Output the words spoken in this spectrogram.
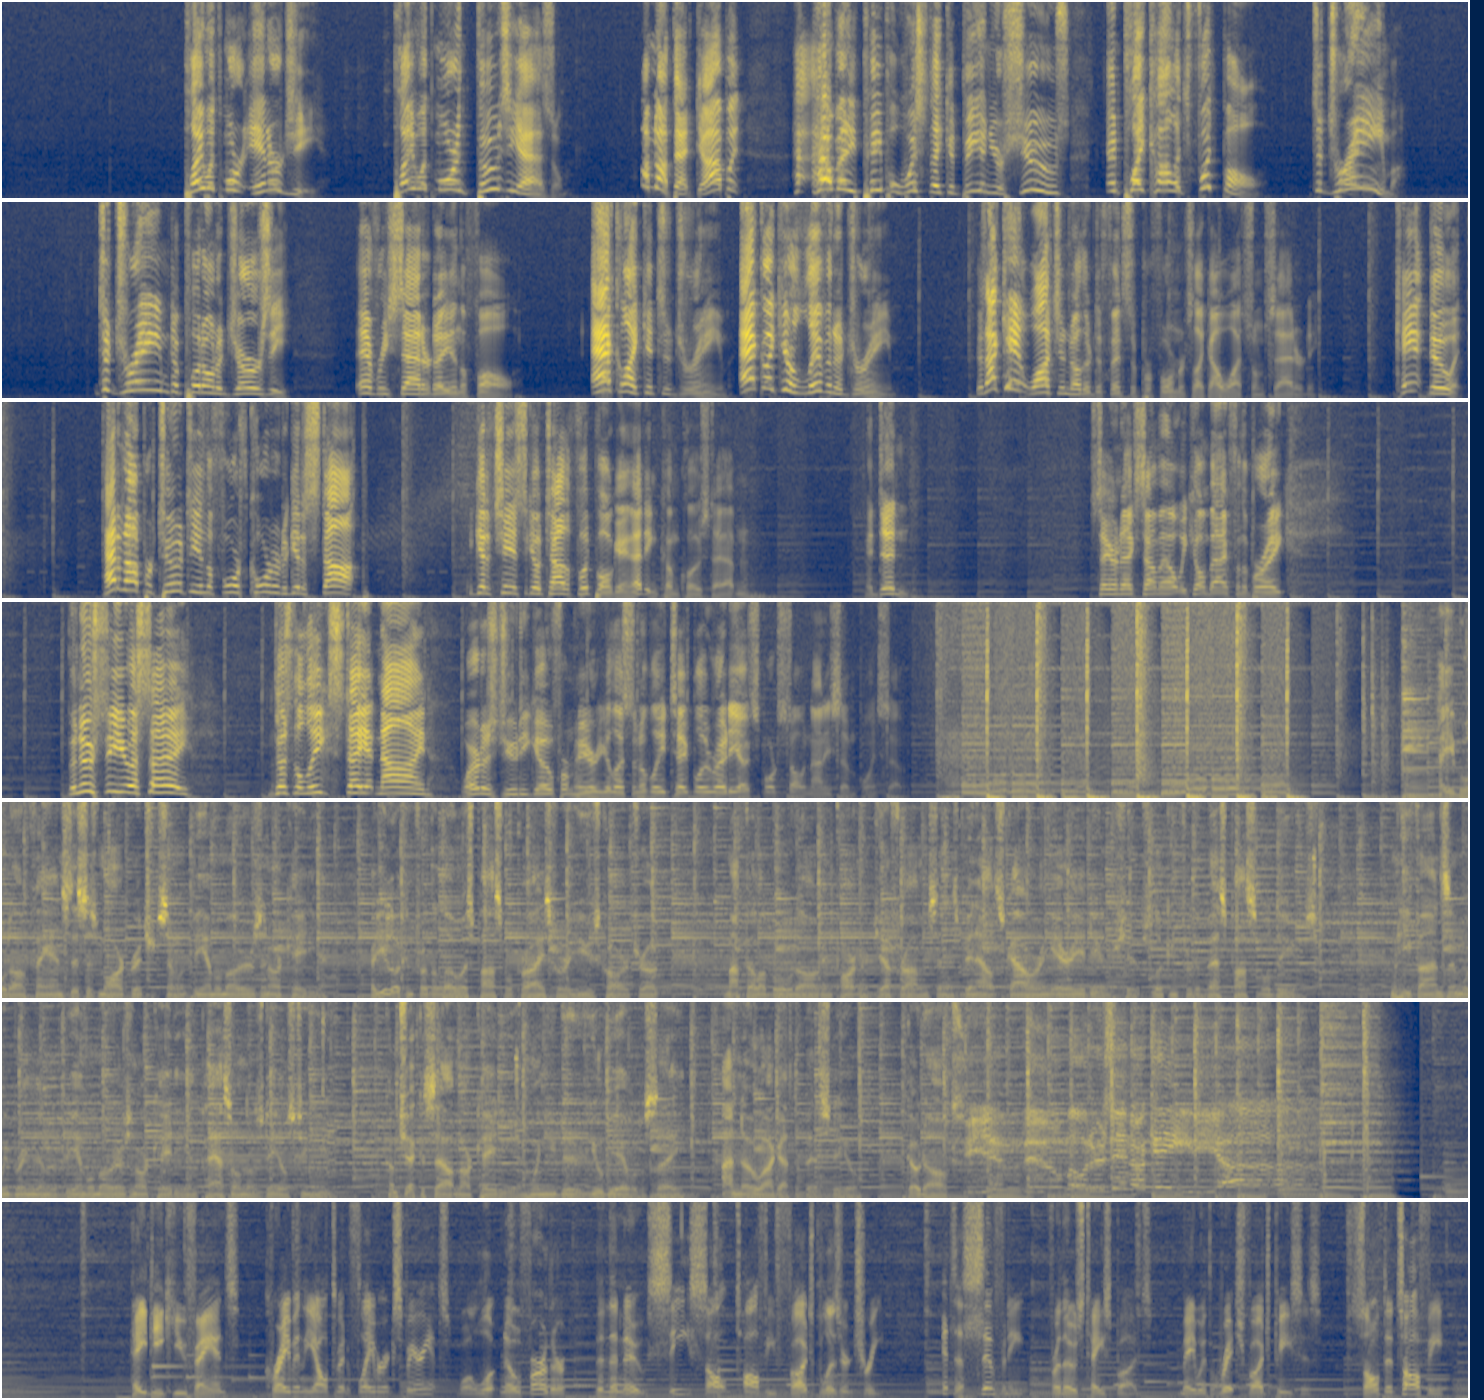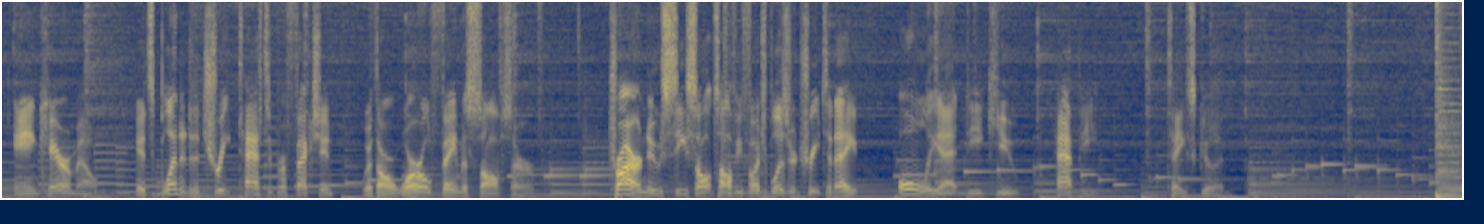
Play with more energy. Play with more enthusiasm. I'm not that guy, but how many people wish they could be in your shoes and play college football? It's a dream. It's a dream to put on a jersey every Saturday in the fall. Act like it's a dream. Act like you're living a dream. Because I can't watch another defensive performance like I watched on Saturday. Can't do it. Had an opportunity in the fourth quarter to get a stop and get a chance to go tie the football game. That didn't come close to happening. It didn't. Stay here next time out. We come back from the break. The new CUSA. Does the league stay at nine? Where does Judy go from here? You listen to Bleed Tech Blue Radio, Sports Talk 97.7. Hey, Bulldog fans, this is Mark Richardson with Bienville Motors in Arcadia. Are you looking for the lowest possible price for a used car or truck? My fellow Bulldog and partner Jeff Robinson has been out scouring area dealerships looking for the best possible deals. When he finds them, we bring them to Bienville Motors in Arcadia and pass on those deals to you. Come check us out in Arcadia, and when you do, you'll be able to say, I know I got the best deal. Go, dogs. Bienville Motors in Arcadia. Hey DQ fans, craving the ultimate flavor experience? Well, look no further than the new Sea Salt Toffee Fudge Blizzard Treat. It's a symphony for those taste buds, made with rich fudge pieces, salted toffee, and caramel. It's blended to treat-tastic perfection with our world-famous soft serve. Try our new Sea Salt Toffee Fudge Blizzard Treat today, only at DQ. Happy tastes good.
